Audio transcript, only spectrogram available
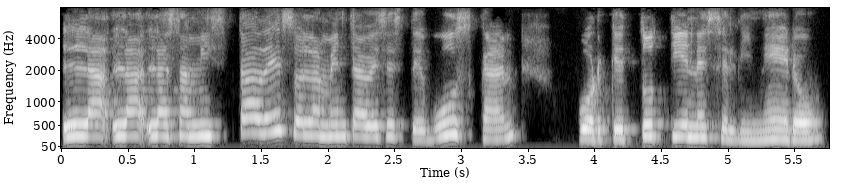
las amistades solamente a veces te buscan porque tú tienes el dinero,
